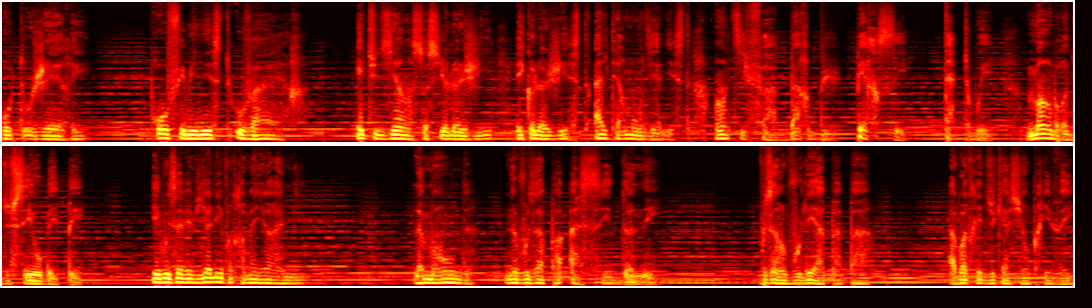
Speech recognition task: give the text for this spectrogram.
autogéré, pro-féministe ouvert, étudiant en sociologie, écologiste, altermondialiste, antifa, barbu, percé, tatoué, membre du COBP. Et vous avez violé votre meilleur ami. Le monde ne vous a pas assez donné. Vous en voulez à papa, à votre éducation privée,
